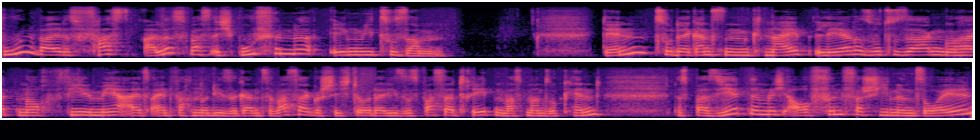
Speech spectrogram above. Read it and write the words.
cool, weil das fasst alles, was ich gut finde, irgendwie zusammen. Denn zu der ganzen Kneipp-Lehre sozusagen gehört noch viel mehr als einfach nur diese ganze Wassergeschichte oder dieses Wassertreten, was man so kennt. Das basiert nämlich auf fünf verschiedenen Säulen.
